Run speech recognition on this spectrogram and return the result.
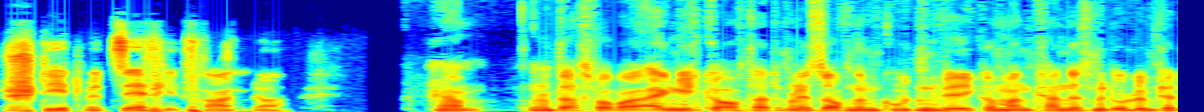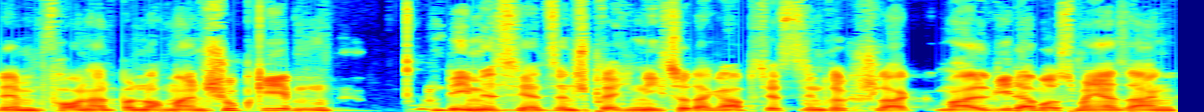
steht mit sehr vielen Fragen da. Ja, und das, war aber eigentlich gehofft hatte, man ist auf einem guten Weg und man kann das mit Olympia dem Frauenhandball nochmal einen Schub geben. Dem ist jetzt entsprechend nicht so. Da gab es jetzt den Rückschlag mal wieder, muss man ja sagen,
